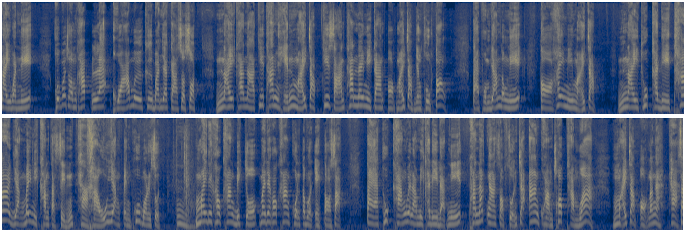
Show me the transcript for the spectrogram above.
ในวันนี้ คุณผู้ชมครับ และขวามือคือบรรยากาศสดในขณะที่ท่านเห็นหมายจับที่ศาลท่านได้มีการออกหมายจับอย่างถูกต้อง แต่ผมย้ำตรงนี้ต่อให้มีหมายจับในทุกคดีถ้ายังไม่มีคำตัดสินค่ะเขายังเป็นผู้บริสุทธิ์ ไม่ได้เข้าข้างบิ๊กโจ๊กไม่ได้เข้าข้างพลตำรวจเอกต่อศักดิ์แต่ทุกครั้งเวลามีคดีแบบนี้ พนักงานสอบสวนจะอ้างความชอบธรรมว่า หมายจับออกแล้วไงค่ะแส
